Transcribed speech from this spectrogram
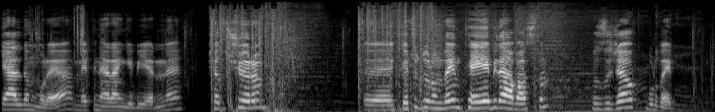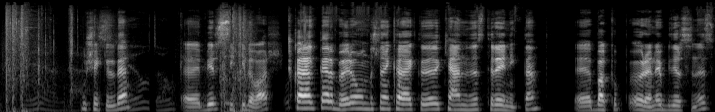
Geldim buraya. Map'in herhangi bir yerine. Çatışıyorum. Ee, kötü durumdayım. T'ye bir daha bastım. Hızlıca buradayım. Bu şekilde e, bir skill'i var. Şu karakter böyle. Onun dışında karakterleri kendiniz training'den e, bakıp öğrenebilirsiniz.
